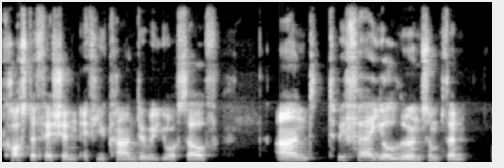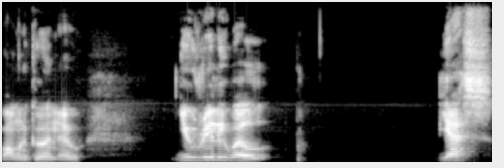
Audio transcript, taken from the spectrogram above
cost efficient if you can do it yourself. And to be fair, you'll learn something. What I'm going to go into, you really will. Yes,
